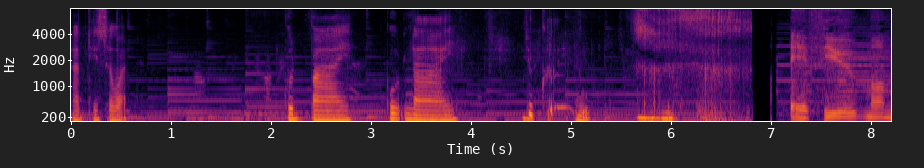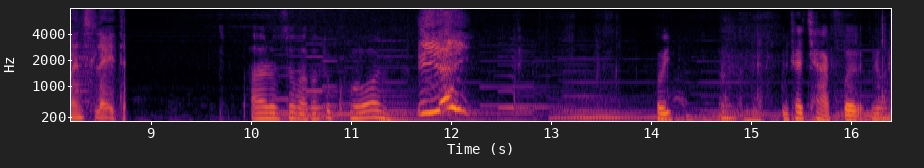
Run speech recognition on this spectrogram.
ราตรีสวัสดิ์ goodbye good night จุกรู A few moments later. อรุณสวัสดิ์ครับทุกคนเฮ้ยมันแค่ฉากเปิดด้วย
